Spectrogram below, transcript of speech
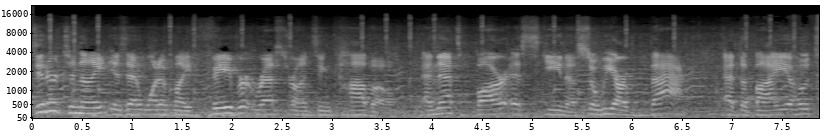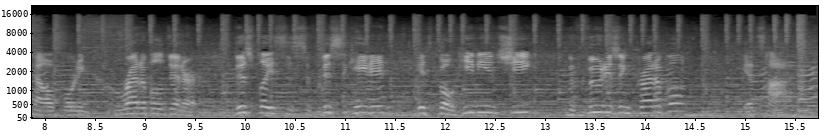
Dinner tonight is at one of my favorite restaurants in Cabo, and that's Bar Esquina. So we are back at the Bahia Hotel for an incredible dinner. This place is sophisticated, it's bohemian chic, the food is incredible, it's hot.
